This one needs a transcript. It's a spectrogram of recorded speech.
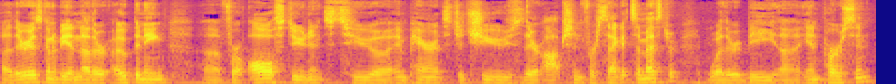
Uh, there is going to be another opening uh, for all students to uh, and parents to choose their option for second semester, whether it be uh, in person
